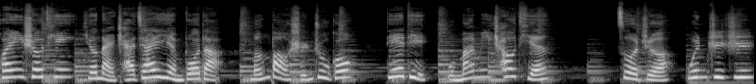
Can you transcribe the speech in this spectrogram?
欢迎收听由奶茶嘉一演播的《萌宝神助攻》，爹地我妈咪超甜，作者温芝芝。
